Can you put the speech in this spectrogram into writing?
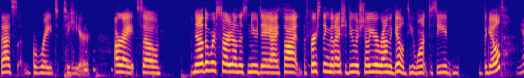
That's great to hear. All right, so now that we're started on this new day, I thought the first thing that I should do is show you around the guild. Do you want to see the guild? Yeah.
